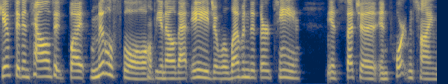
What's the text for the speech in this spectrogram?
gifted and talented but middle school you know that age of 11 to 13 it's such an important time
